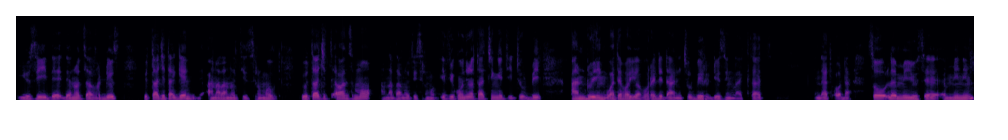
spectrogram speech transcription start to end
you see the, the notes have reduced. You touch it again another note is removed. You touch it once more another note is removed. If you continue touching it it will be undoing whatever you have already done. It will be reducing like that in that order. So let me use a, a minim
